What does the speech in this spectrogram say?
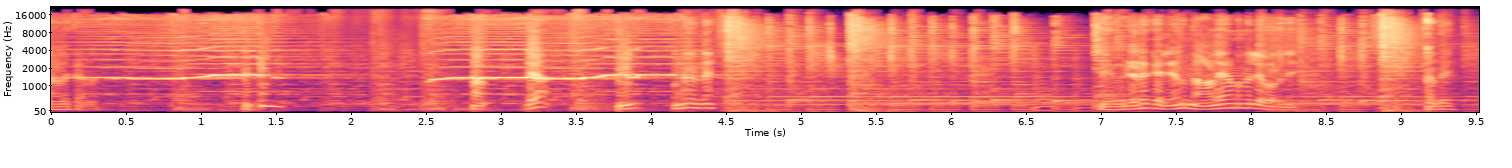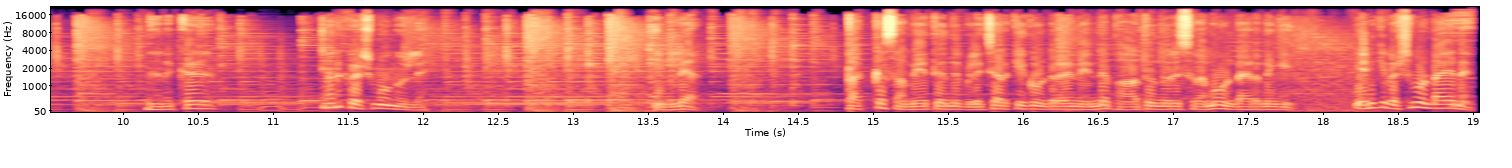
നാളെ കാണാം. ഒന്ന് നിന്നേ. ദേവിയുടെ കല്യാണം നാളെയാണെന്നല്ലേ പറഞ്ഞേ? അതെ. നിനക്ക് നിനക്ക് വിഷമമൊന്നുമില്ലേ? ഇല്ല. തക്ക സമയത്ത് നിന്ന് വിളിച്ചിറക്കി കൊണ്ടുവരാൻ എന്റെ ഭാഗത്തു നിന്നൊരു ശ്രമം ഉണ്ടായിരുന്നെങ്കിൽ എനിക്ക് വിഷമമുണ്ടായേനെ.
